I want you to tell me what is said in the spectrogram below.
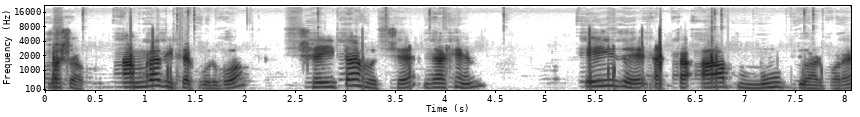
দর্শক, আমরা যেটা করব, সেইটা হচ্ছে, দেখেন এই যে একটা আপ মুভ দেওয়ার পরে,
